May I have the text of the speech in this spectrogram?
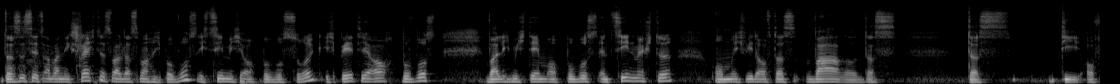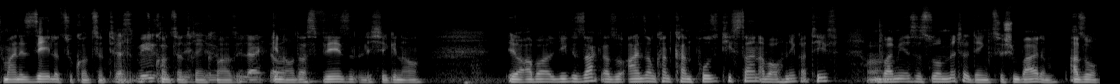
Das ist jetzt aber nichts Schlechtes, weil das mache ich bewusst. Ich ziehe mich auch bewusst zurück. Ich bete ja auch bewusst, weil ich mich dem auch bewusst entziehen möchte, um mich wieder auf das Wahre, das, das die auf meine Seele zu konzentrieren, das konzentrieren quasi. Genau, das Wesentliche, genau. Ja, aber wie gesagt, also Einsamkeit kann positiv sein, aber auch negativ. Mhm. Und bei mir ist es so ein Mittelding zwischen beidem. Also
